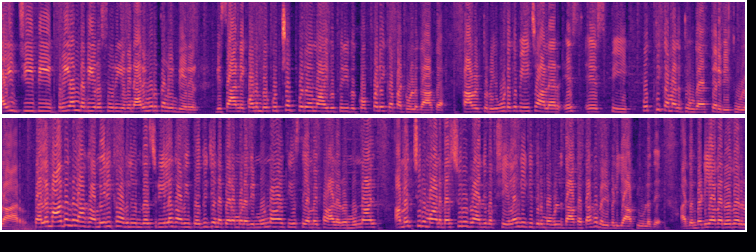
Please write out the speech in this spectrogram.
ஐஜிபி பிரியந்த வீரசூரியவின் அறிவுறுத்தலின் பேரில் விசாரணை கொழும்பு குற்றப்புலனாய்வு பிரிவுக்கு ஒப்படைக்கப்பட்டுள்ளதாக காவல்துறை ஊடக பேச்சாளர் எஸ் எஸ் பி புத்திகமனதுங்க தெரிவித்துள்ளார். பல மாதங்களாக அமெரிக்காவில் இருந்த ஸ்ரீலங்காவின் பொதுஜன பெரமுனவின் முன்னாள் தேசிய அமைப்பாளரும் முன்னாள் அமைச்சருமான பசில் ராஜபக்ஷ இலங்கைக்கு திரும்ப உள்ளதாக தகவல் வெளியாகியுள்ளது. அதன்படி அவர்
